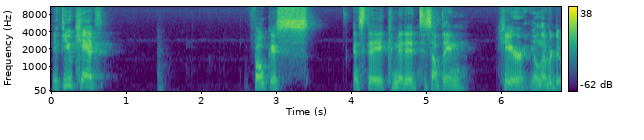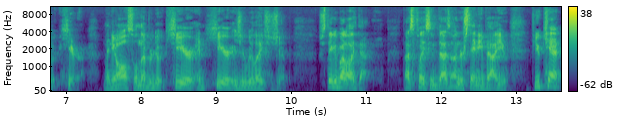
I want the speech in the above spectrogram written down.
If you can't focus and stay committed to something here, you'll never do it here. And you also never do it here, and here is your relationship. Just think about it like that. That's placing, that's understanding value. If you can't,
